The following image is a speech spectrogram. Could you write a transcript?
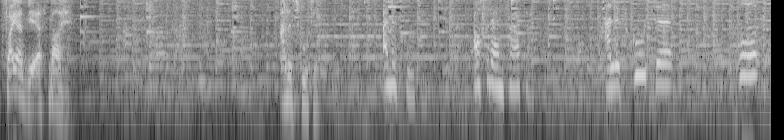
feiern wir erstmal. Alles Gute. Alles Gute. Auch für deinen Vater. Alles Gute. Prost.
